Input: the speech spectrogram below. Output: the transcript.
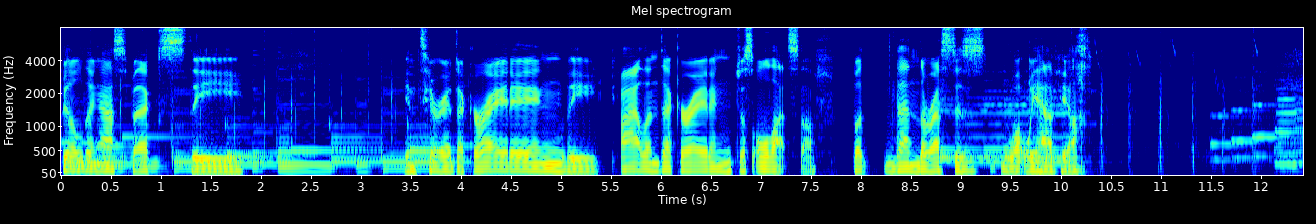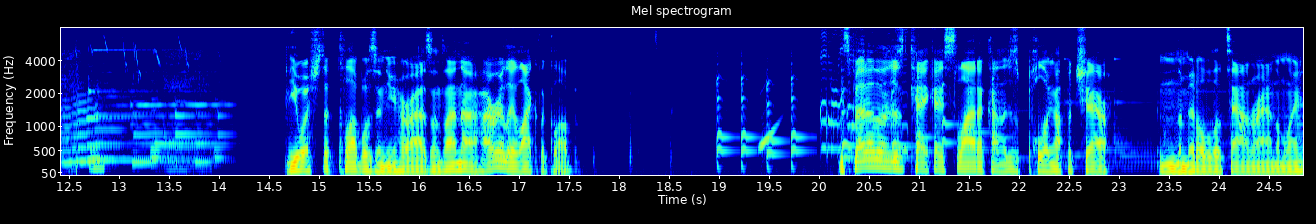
building aspects, the interior decorating, the island decorating, just all that stuff. But then the rest is what we have here. You wish the club was in New Horizons. I know, I really like the club. It's better than just KK Slider kind of just pulling up a chair in the middle of the town randomly.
